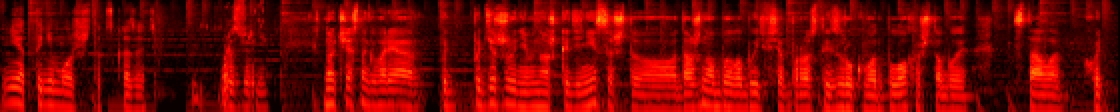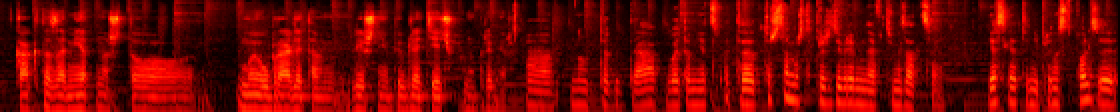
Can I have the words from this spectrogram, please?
Нет, ты не можешь так сказать. Разверни. Ну, честно говоря, поддержу немножко Дениса, что должно было быть все просто из рук вон плохо, чтобы стало хоть как-то заметно, что мы убрали там лишнюю библиотечку, например. А, ну тогда в этом нет... Это то же самое, что преждевременная оптимизация. Если это не приносит пользы,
